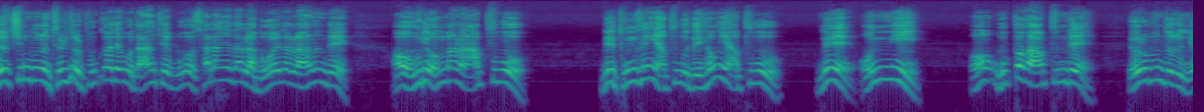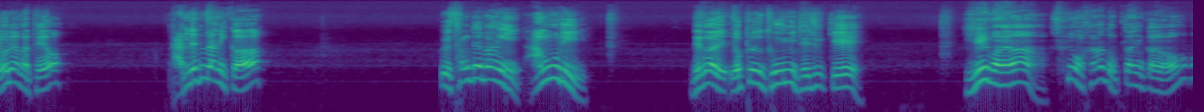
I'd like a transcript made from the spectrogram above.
여자친구는 들들 볶아대고 나한테 뭐 사랑해달라, 뭐 해달라 하는데, 아, 우리 엄마는 아프고, 내 동생이 아프고, 내 형이 아프고, 내 언니, 어? 오빠가 아픈데, 여러분들은 연애가 돼요? 안 된다니까? 그 상대방이 아무리 내가 옆에서 도움이 돼줄게 이래봐야 소용 하나도 없다니까요.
